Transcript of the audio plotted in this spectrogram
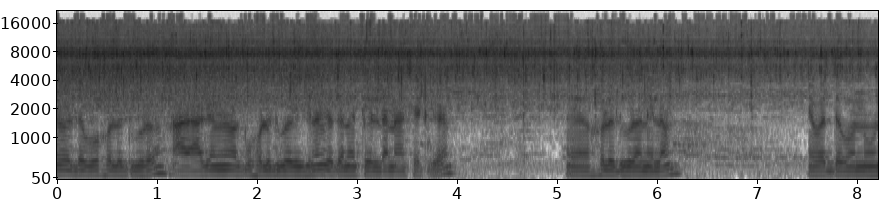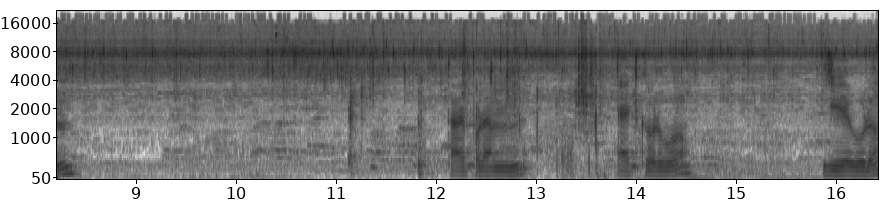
এবার দেবো হলুদ গুঁড়ো। আর আগে আমি অল্প হলুদ গুঁড়ো দিয়েছিলাম যাতে না তেলটা না ছেটকে। হলুদ গুঁড়ো নিলাম। এবার দেবো নুন। তারপরে আমি অ্যাড করব জিরে গুঁড়ো।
